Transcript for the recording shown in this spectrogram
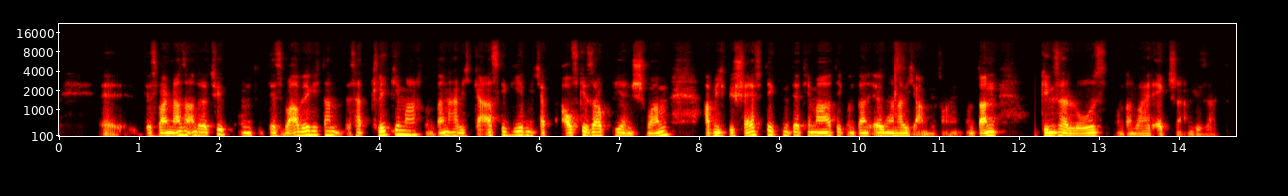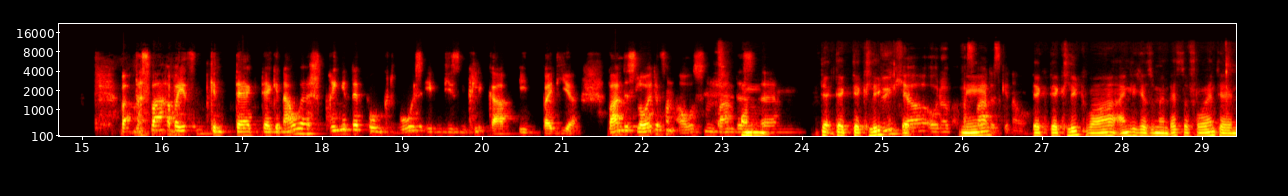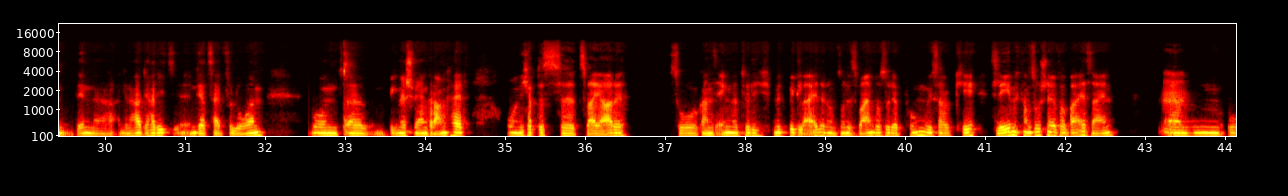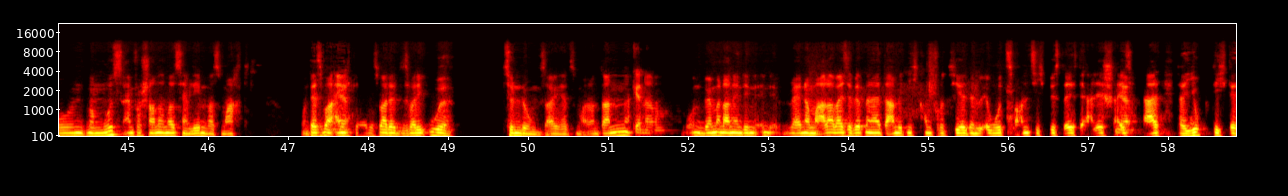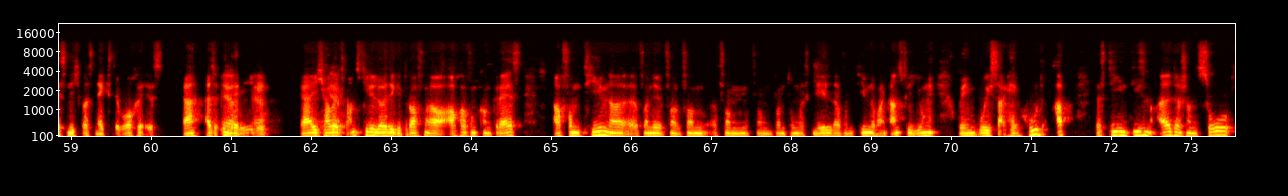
äh, das war ein ganz anderer Typ und das war wirklich dann, es hat Klick gemacht und dann habe ich Gas gegeben, ich habe aufgesaugt wie ein Schwamm, habe mich beschäftigt mit der Thematik und dann irgendwann habe ich angefangen und dann ging es halt los und dann war halt Action angesagt. Was war aber jetzt der, der genaue springende Punkt, wo es eben diesen Klick gab in, bei dir? Waren das Leute von außen? Waren das ähm, ähm, der, der, der Klick, Bücher der, oder was nee, war das genau? Der, der Klick war eigentlich, also mein bester Freund, der, den, den, hatte, hatte ich in der Zeit verloren und äh, wegen einer schweren Krankheit. Und ich habe das äh, zwei Jahre so ganz eng natürlich mitbegleitet und so. Und es war einfach so der Punkt, wo ich sage, okay, das Leben kann so schnell vorbei sein. Mhm. Ähm, und man muss einfach schauen, dass man aus seinem Leben was macht. Und das war eigentlich, das war, der, das war die Urzündung, sage ich jetzt mal. Und dann genau. Und wenn man dann in den, in, weil normalerweise wird man ja damit nicht konfrontiert, wenn du irgendwo 20 bist, da ist dir alles scheißegal, ja. da juckt dich das nicht, was nächste Woche ist. Ja, also in ja, der Regel. Ja, ja ich habe ja. ganz viele Leute getroffen, auch auf dem Kongress, auch vom Team, von dem, von, vom, vom, vom, von Thomas Gnedl, da vom Team, da waren ganz viele Junge, wo ich, wo ich sage, hey, Hut ab, dass die in diesem Alter schon so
